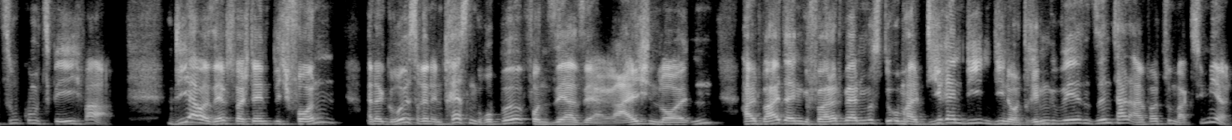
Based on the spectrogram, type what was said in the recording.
zukunftsfähig war. Die aber selbstverständlich von einer größeren Interessengruppe von sehr, sehr reichen Leuten halt weiterhin gefördert werden müsste, um halt die Renditen, die noch drin gewesen sind, halt einfach zu maximieren.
